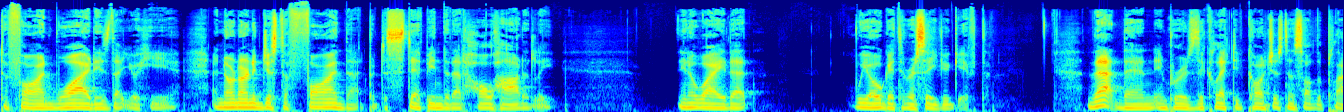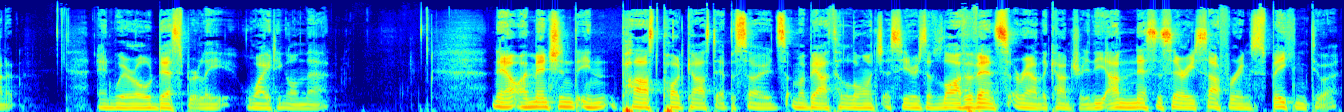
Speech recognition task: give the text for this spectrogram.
to find why it is that you're here. And not only just to find that, but to step into that wholeheartedly in a way that we all get to receive your gift. That then improves the collective consciousness of the planet. and we're all desperately waiting on that. Now, I mentioned in past podcast episodes, I'm about to launch a series of live events around the country, the Unnecessary Suffering Speaking Tour.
